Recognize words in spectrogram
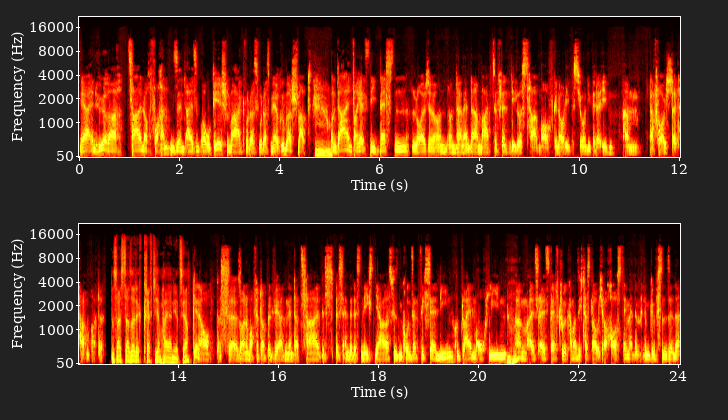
ja, in höherer Zahl noch vorhanden sind als im europäischen Markt, wo das, wo das mehr rüberschwappt. Mhm. Und da einfach jetzt die besten Leute und, und Talente am Markt zu finden, die Lust haben auf genau die Mission, die wir da eben ähm, ja, vorgestellt haben heute. Das heißt, da seid ihr kräftig am Heiern jetzt, ja? Genau, das äh, soll nochmal verdoppelt werden in der Zahl bis, bis Ende des nächsten Jahres. Wir sind grundsätzlich sehr lean und bleiben auch lean. Mhm. Ähm, als als Dev-Tool kann man sich das, glaube ich, auch rausnehmen in einem, in einem gewissen Sinne.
